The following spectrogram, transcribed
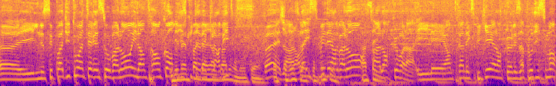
Euh, il ne s'est pas du tout intéressé au ballon. Il est en train encore de discuter avec l'arbitre. euh, Ouais, alors là, il se met derrière le ballon, Ah, alors que voilà, il est en train d'expliquer, alors que les applaudissements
